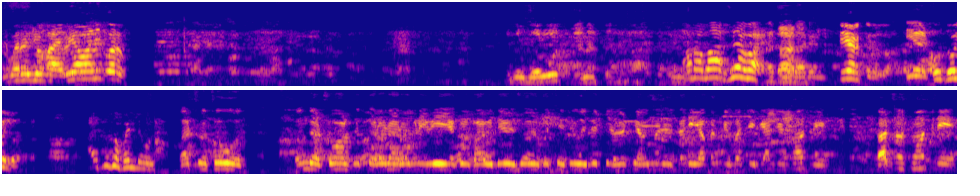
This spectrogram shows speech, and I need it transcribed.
ઊભા રહેજો ભાઈ વાલી કરો તેર કરો તેર. બારસો ચૌદ. પંદર સોળ સત્તર અઢાર ઓગણીસ વીસ એકવીસ બાવીસ ત્રેવીસ ચોવીસ પચીસ છવ્વીસ સત્યાવીસ અઠ્યાવીસ ત્રીસ એકત્રીસ બત્રીસ ત્યાંત્રીસ ચોત્રીસ બારસો ચોત્રીસ.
